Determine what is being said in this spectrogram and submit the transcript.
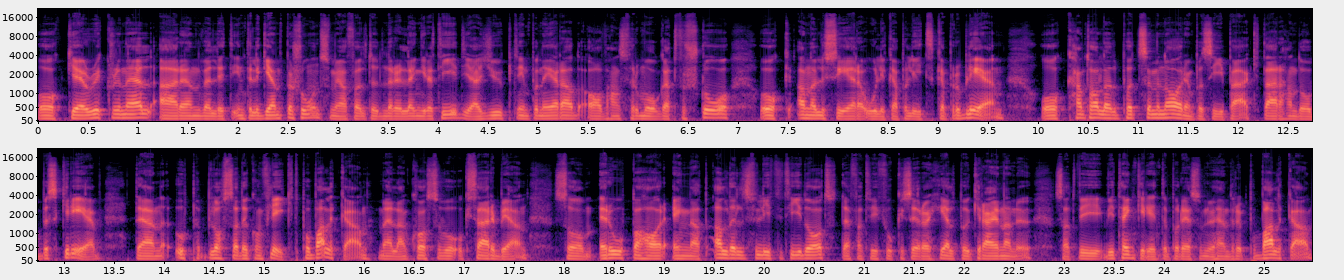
Och eh, Rick Renell är en väldigt intelligent person som jag har följt under en längre tid. Jag är djupt imponerad av hans förmåga att förstå och analysera olika politiska problem. Och han talade på ett seminarium på CPAC där han då beskrev den uppblossade konflikt på Balkan mellan Kosovo och Serbien som Europa har ägnat alldeles för lite tid åt därför att vi fokuserar helt på Ukraina nu så att vi, vi tänker inte på det som nu händer på Balkan.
